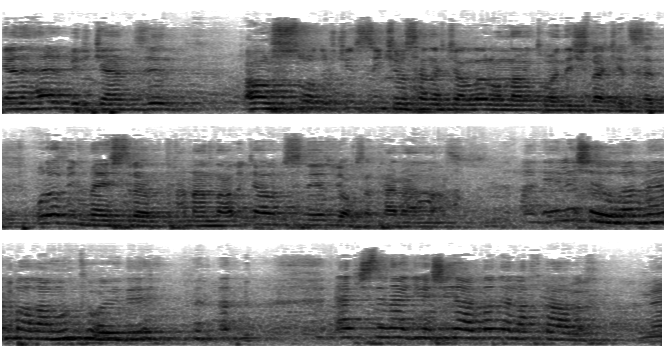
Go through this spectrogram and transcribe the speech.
Yəni hər bir gəncin arzusu odur ki, sizin kimi sənətkarlar onların toyunda iştirak etsin. Bura bilmək istəyirəm, təmənnalı gəlmisiniz yoxsa təmənnasız? Elə şey olar, mənim balamın toyudur. Əksinə yeşik hardan əl axtarırıq. Nə,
